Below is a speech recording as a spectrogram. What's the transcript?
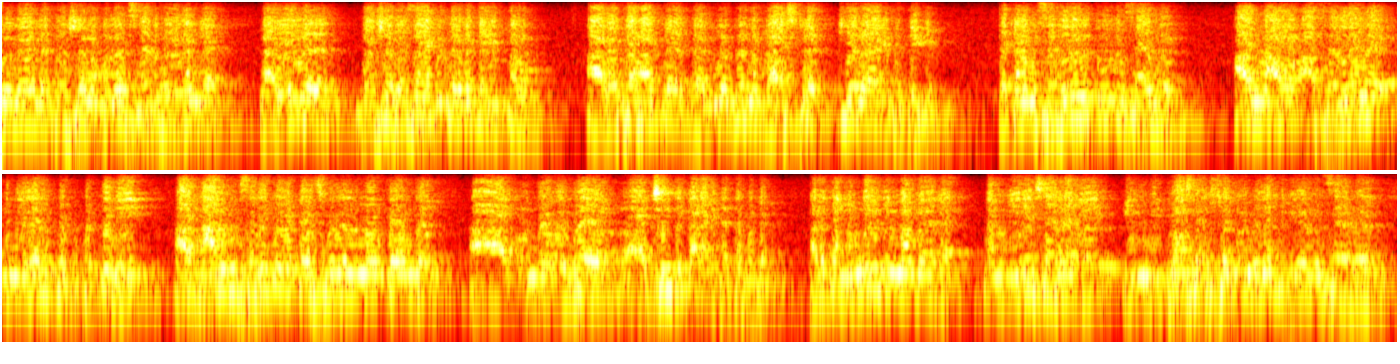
ದೇವದ ದೋಷ ನಮ್ಮ ಮನಸ್ಸು ಹೇಳಿದಂಗೆ, ನಾ ಏನು ದೋಷ ರಜಾ ಹಾಕಿ ಹೋಗಬೇಕಾಗಿತ್ತು ನಾವು. ಆ ರಜಾ ಹಾಕ ಧರ್ಮದ ನಮ್ಮ ಬಹಳಷ್ಟು ಖೇದ ಆಗಿರ್ತೈತಿ ಯಾಕಂದ್ರೆ ನಮ್ಮ ಸಹಯೋಗ ತಗೊಂಡ್ರು ಸಾಹೇಬ್ರು. ಆದ್ರೆ ನಾವು ಆ ಸಹಯೋಗ ಕೊಟ್ಟು ಕೊಡ್ತೀವಿ. ಆದ್ರೆ ನಾವೀಗ ಸರಿಯಾಗಿ ಕಳಿಸ್ಬಿಡಲಿಲ್ಲ ಅನ್ನೋಂಥ ಒಂದು, ಆ, ಒಂದು ಇದು ಚಿಂತೆ ಕಾಲಾಗಿದೆ ನಮಗೆ ಅದಕ್ಕೆ ಮುಂದಿನ ದಿನಮಾನದಾಗ ನಮ್ಮ ವೀರೇಶ್ ಸಾಹೇಬ್ರೆ ಇನ್ನು ವಿದ್ವಾಂಸ ಎಷ್ಟೊಂದು ಎಲ್ಲ ತಿಳಿಯೋದು ಸಾಹೇಬರು,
